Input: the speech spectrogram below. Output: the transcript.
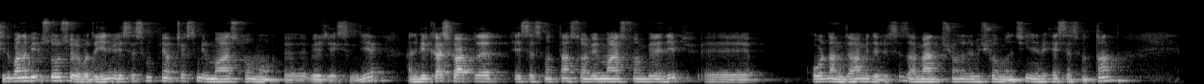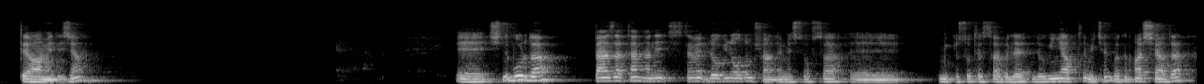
Şimdi bana bir soru soruyor burada. Yeni bir assessment mı yapacaksın, bir milestone mu e, vereceksin diye. Hani birkaç farklı assessment'tan sonra bir milestone belirleyip e, oradan devam edebilirsiniz. Ama ben şu an öyle bir şey olmadığı için yeni bir assessment'tan devam edeceğim. E, şimdi burada ben zaten hani sisteme login oldum şu an. MS yoksa e, Microsoft hesabıyla login yaptığım için bakın aşağıda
